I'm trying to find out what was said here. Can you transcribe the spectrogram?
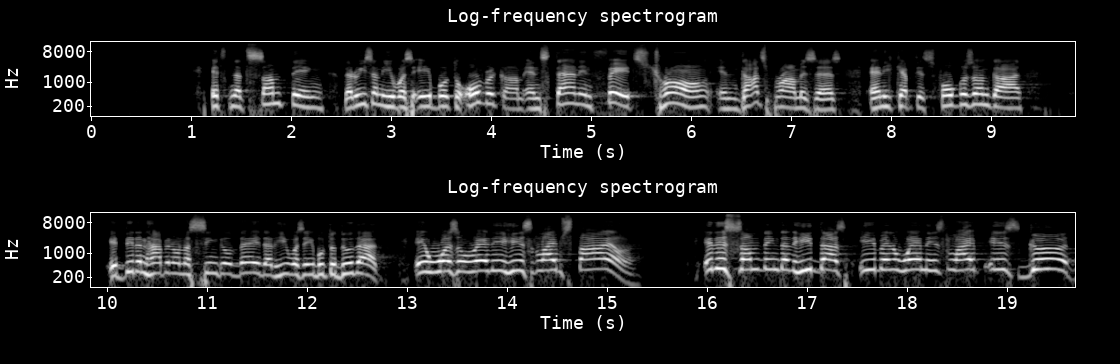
It's not something, the reason he was able to overcome and stand in faith strong in God's promises and he kept his focus on God it didn't happen on a single day that he was able to do that. It was already his lifestyle. It is something that he does even when his life is good.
